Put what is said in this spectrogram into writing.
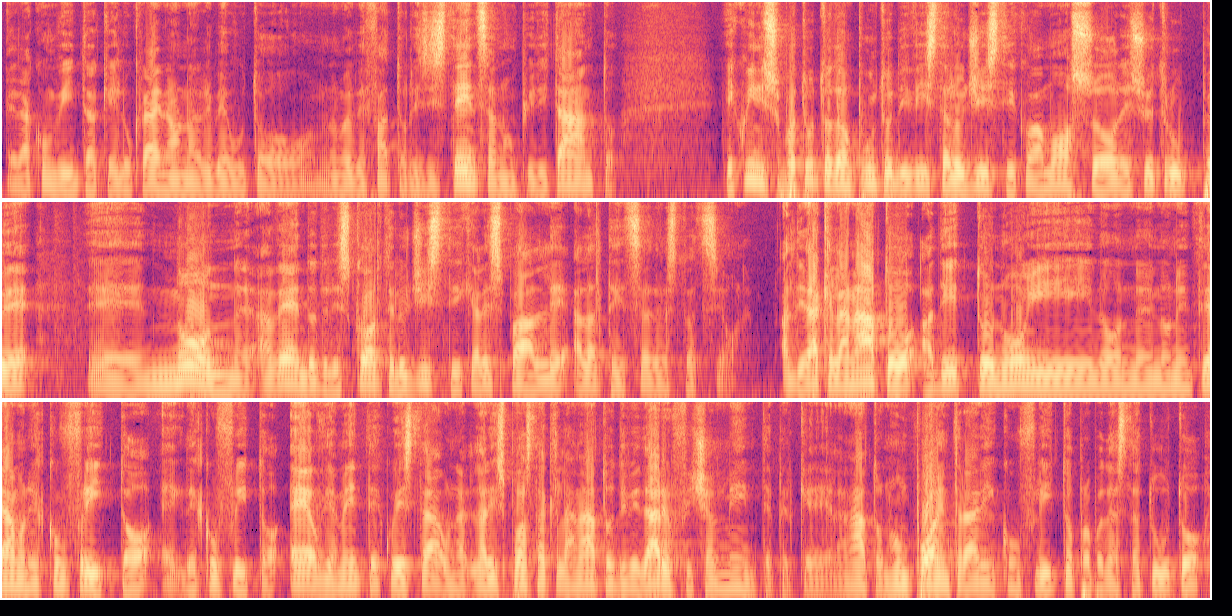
Era convinta che l'Ucraina non avrebbe, avuto, non avrebbe fatto resistenza, non più di tanto e quindi soprattutto da un punto di vista logistico ha mosso le sue truppe eh, non avendo delle scorte logistiche alle spalle all'altezza della situazione. Al di là che la Nato ha detto noi non, non entriamo nel conflitto, eh, nel conflitto, è ovviamente questa una, la risposta che la Nato deve dare ufficialmente, perché la Nato non può entrare in conflitto proprio da statuto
